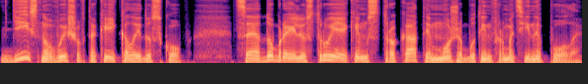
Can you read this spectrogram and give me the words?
Дійсно, вийшов такий калейдоскоп. Це добре ілюструє, яким строкатим може бути інформаційне поле.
